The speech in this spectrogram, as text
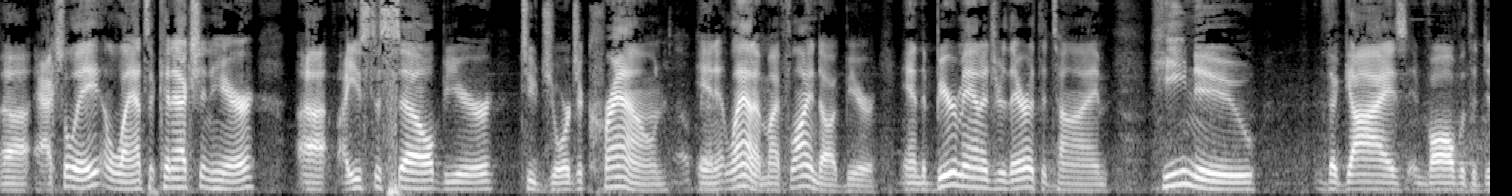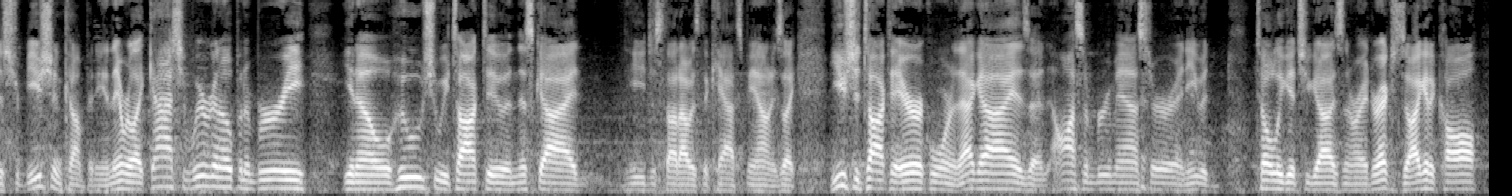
uh, actually, Atlanta connection here. Uh, I used to sell beer to Georgia Crown in Atlanta, my Flying Dog beer. And the beer manager there at the time, he knew the guys involved with the distribution company, and they were like, "Gosh, if we were going to open a brewery, you know, who should we talk to?" And this guy, he just thought I was the cat's meow. And He's like, "You should talk to Eric Warner. That guy is an awesome brewmaster, and he would totally get you guys in the right direction." So I get a call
